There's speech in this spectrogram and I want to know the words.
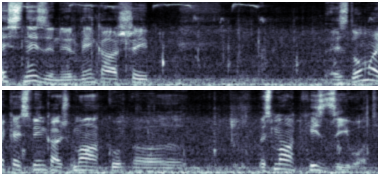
es nezinu, ir vienkārši. Es domāju, ka es vienkārši māku, uh, es māku izdzīvot.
